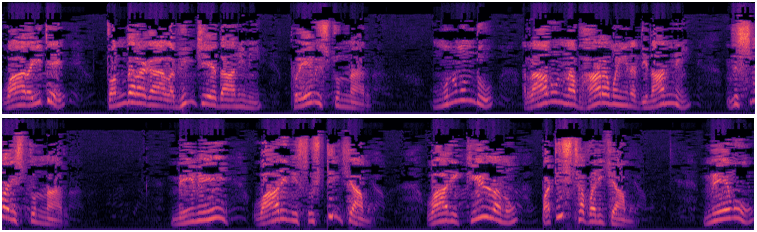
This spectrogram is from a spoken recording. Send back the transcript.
వారైతే తొందరగా లభించే దానిని ప్రేమిస్తున్నారు. మున్ముందు రానున్న భారమైన దినాన్ని విస్మరిస్తున్నారు. మేమే వారిని సృష్టించాము. వారి కీళ్ళను పటిష్టపరిచాము. మేము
